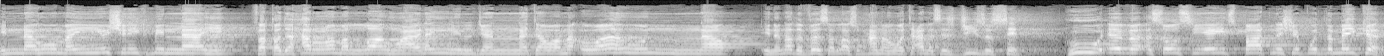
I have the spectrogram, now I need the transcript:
إنه من يشرك بالله فقد حرم الله عليه الجنة ومأواه النار In another verse Allah subhanahu wa ta'ala says Jesus said Whoever associates partnership with the maker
